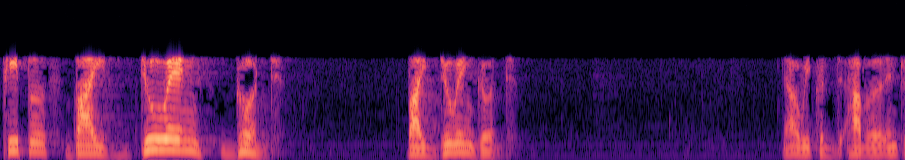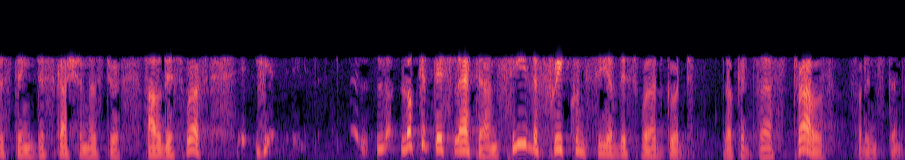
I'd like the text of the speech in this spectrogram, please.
people by doing good. By doing good. Now, we could have an interesting discussion as to how this works. Look at this letter and see the frequency of this word good. Look at verse 12, for instance.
